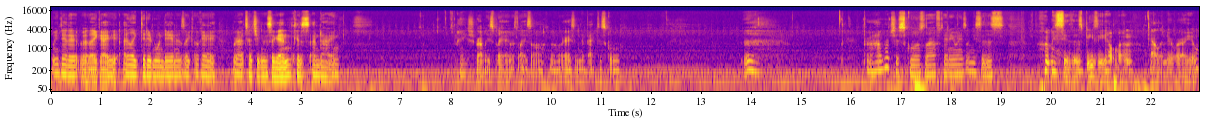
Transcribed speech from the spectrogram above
We did it, but like, I, I like did it one day and I was like, okay, we're not touching this again because I'm dying. I should probably spray it with Lysol before I send it back to school. Ugh. Bro, how much of school's left anyways? Let me see this. Let me see this BZ. Hold on. calendar, where are you?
